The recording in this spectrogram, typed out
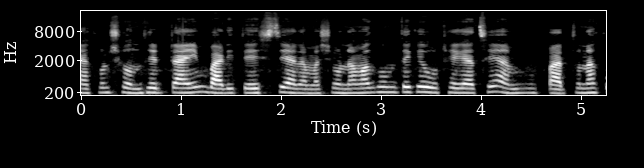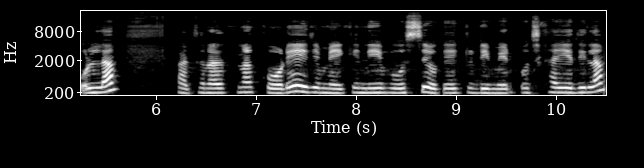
এখন সন্ধ্যের টাইম, বাড়িতে এসছি আর আমার সোনামা ঘুম থেকে উঠে গেছে, আমি প্রার্থনা করলাম। প্রার্থনা করে এই যে মেয়েকে নিয়ে বসছি, ওকে একটু ডিমের পোচ খাইয়ে দিলাম।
